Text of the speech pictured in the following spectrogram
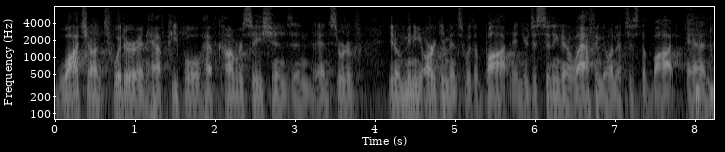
watch on Twitter and have people have conversations and, and sort of, you know, mini arguments with a bot, and you're just sitting there laughing, going, that's just a bot. And,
